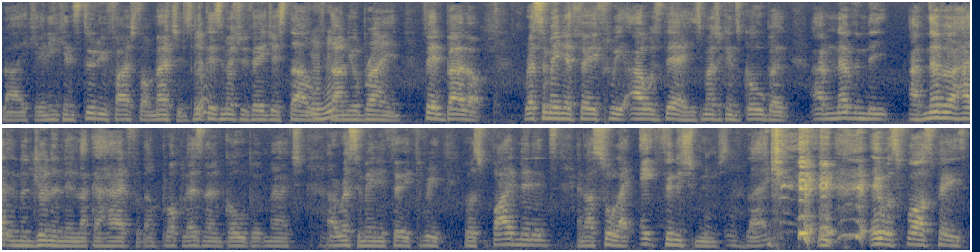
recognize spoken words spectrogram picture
Like, and he can still do five star matches. Look at his match with AJ Styles, mm-hmm. Daniel Bryan, Finn Balor, WrestleMania 33. I was there. His match against Goldberg. I've never need, I've never had an adrenaline like I had for that Brock Lesnar and Goldberg match at WrestleMania 33. It was five minutes, and I saw like eight finish moves. Mm-hmm. Like, it was fast paced.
